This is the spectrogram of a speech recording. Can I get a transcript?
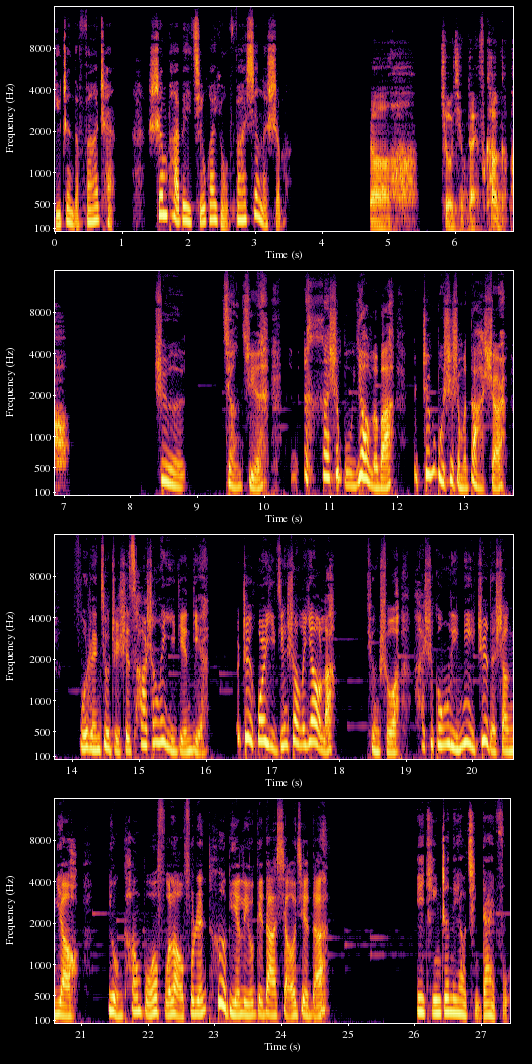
一阵的发颤，生怕被秦怀勇发现了什么。那就请大夫看看吧。这将军还是不要了吧，真不是什么大事儿，夫人就只是擦伤了一点点，这会儿已经上了药了，听说还是宫里秘制的伤药。永康伯府老夫人特别留给大小姐的。一听真的要请大夫，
